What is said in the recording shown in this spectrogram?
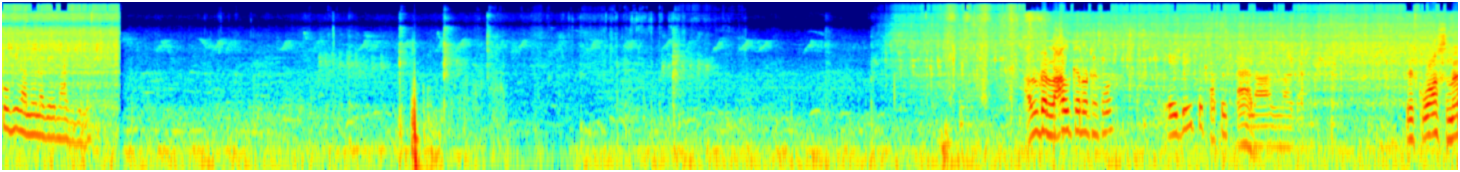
খুবই ভালো লাগে এই মাছগুলো। আলুটা লাল কেন ঠাকুমা? এই দিয়েই তো সাথে খার এ কষ না?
